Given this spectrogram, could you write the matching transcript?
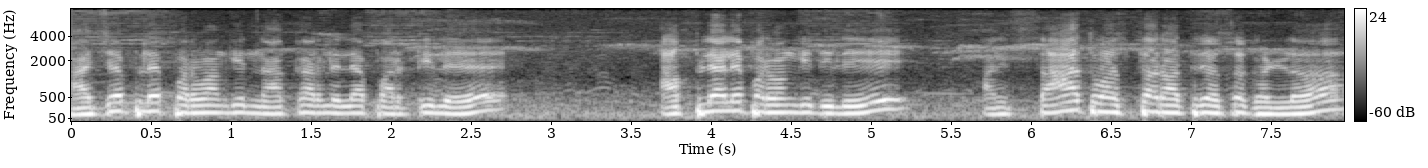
भाजपले परवानगी नाकारलेल्या पार्टीले आपल्याला परवानगी दिली. आणि सात वाजता रात्री असं घडलं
